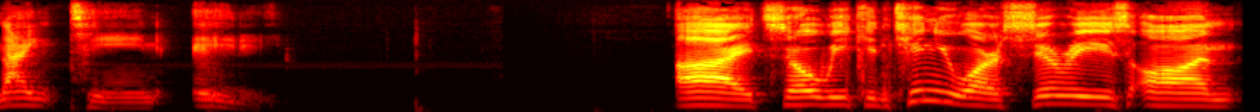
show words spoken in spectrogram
1980. All right, so we continue our series on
